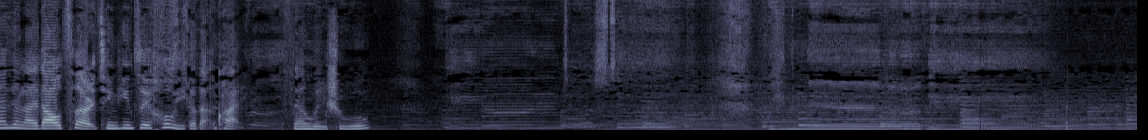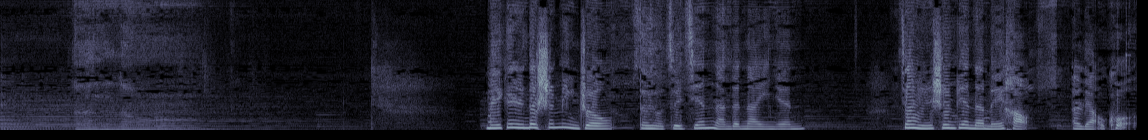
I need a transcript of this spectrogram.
大家来到侧耳倾听最后一个板块——三味书屋。每个人的生命中都有最艰难的那一年，将人生变得美好而辽阔。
